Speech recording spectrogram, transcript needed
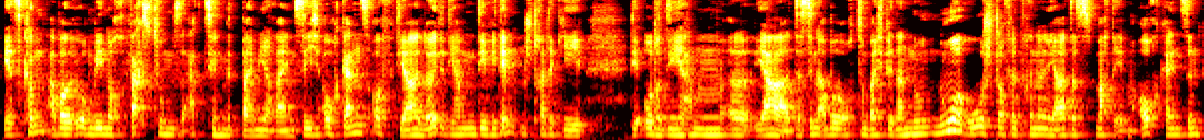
Jetzt kommen aber irgendwie noch Wachstumsaktien mit bei mir rein. Sehe ich auch ganz oft, ja, Leute, die haben Dividendenstrategie, die, oder die haben, äh, ja, das sind aber auch zum Beispiel dann nur, nur Rohstoffe drinnen, ja, das macht eben auch keinen Sinn.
